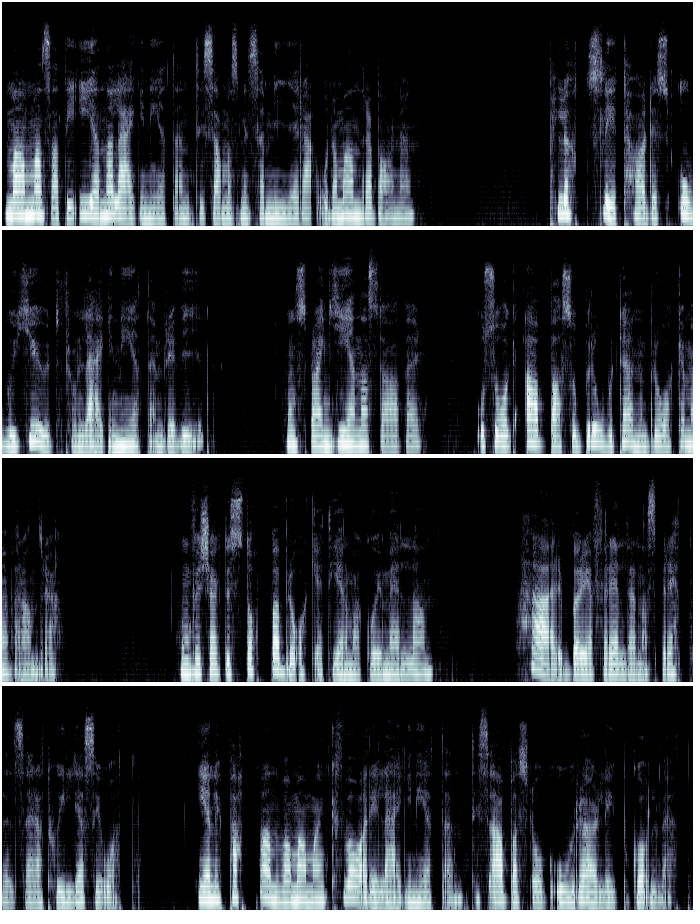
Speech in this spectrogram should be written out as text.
Mamman satt i ena lägenheten tillsammans med Samira och de andra barnen. Plötsligt hördes oljud från lägenheten bredvid. Hon sprang genast över och såg Abbas och brodern bråka med varandra. Hon försökte stoppa bråket genom att gå emellan. Här börjar föräldrarnas berättelser att skilja sig åt. Enligt pappan var mamman kvar i lägenheten tills Abbas låg orörlig på golvet.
